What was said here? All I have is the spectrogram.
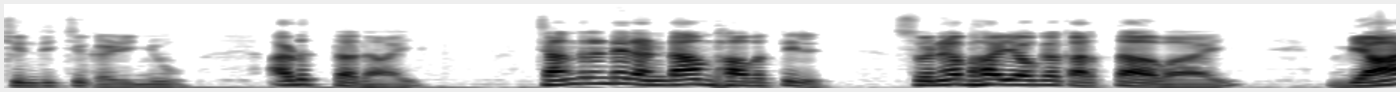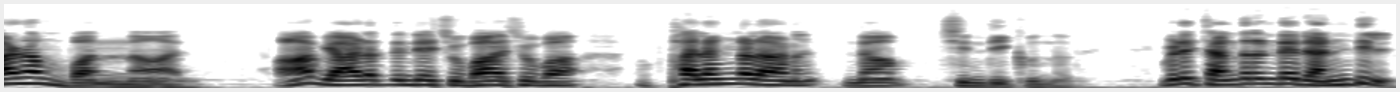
ചിന്തിച്ചു കഴിഞ്ഞു. അടുത്തതായി ചന്ദ്രന്റെ രണ്ടാം ഭാവത്തിൽ സുനഭയോഗ കർത്താവായി വ്യാഴം വന്നാൽ ആ വ്യാഴത്തിന്റെ ശുഭാശുഭ ഫലങ്ങളാണ് നാം ചിന്തിക്കുന്നത്. ഇവിടെ ചന്ദ്രന്റെ രണ്ടിൽ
